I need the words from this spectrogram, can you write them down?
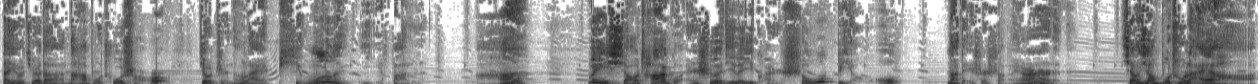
但又觉得拿不出手，就只能来评论一番了。啊，为小茶馆设计了一款手表，那得是什么样的呢？想象不出来哈。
